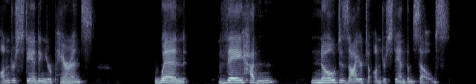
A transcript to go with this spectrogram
understanding your parents when they had no desire to understand themselves.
